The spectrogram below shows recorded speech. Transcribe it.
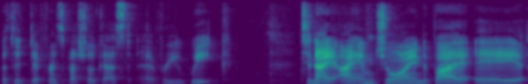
with a different special guest every week. Tonight I am joined by a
